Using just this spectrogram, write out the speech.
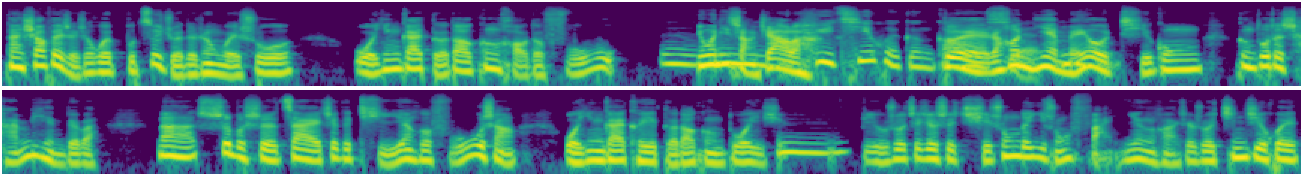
但消费者就会不自觉地认为说，我应该得到更好的服务，嗯，因为你涨价了。预期会更高。对，然后你也没有嗯提供更多的产品，对吧？那是不是在这个体验和服务上，我应该可以得到更多一些？嗯比如说，这就是其中的一种反应哈，就是说经济会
